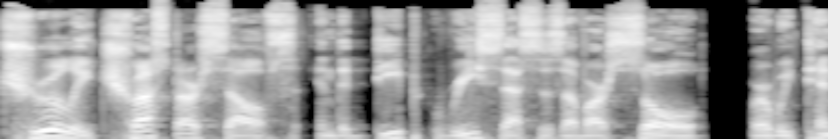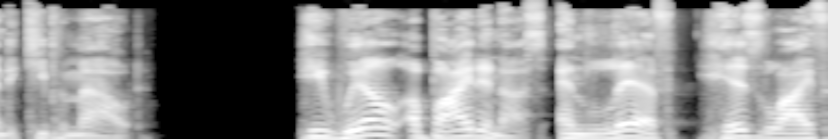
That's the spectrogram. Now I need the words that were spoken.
truly trust ourselves in the deep recesses of our soul where we tend to keep Him out, He will abide in us and live His life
